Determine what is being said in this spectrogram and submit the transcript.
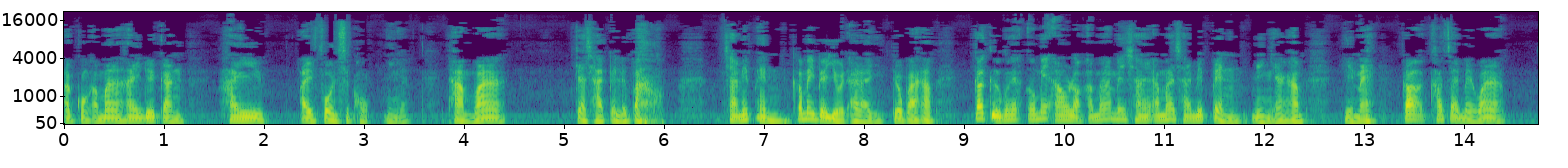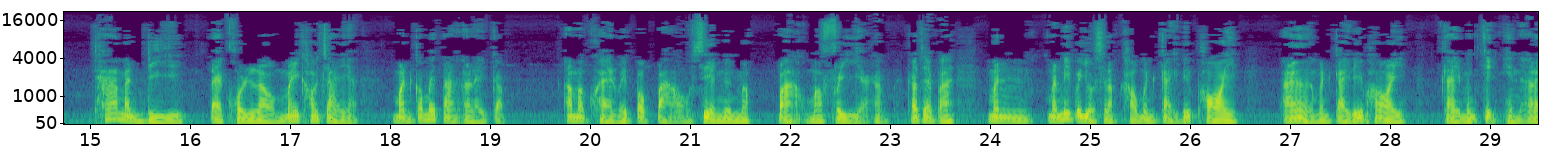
อากงอาม่าให้ด้วยกันให้ iPhone 16 อย่างเงี้ยถามว่า แกใช้เป็นหรือเปล่า ใช้ไม่เป็นก็ไม่ประโยชน์อะไรถูกปะครับ ก็คือว่าเออไม่เอาหรอกอาม่าไม่ใช้อาม่าใช้ไม่เป็นอย่างเงี้ยครับ เห็นไหมก็เข้าใจไหมว่า ถ้ามันดีแต่คนเราไม่เข้าใจอะ มันก็ไม่ต่างอะไรกับเอามาแขวนไว้เปล่าๆเสียเงินมาเปล่ามาฟรีอะครับเข้าใจปะมันมันไม่ประโยชน์สำหรับเขาเหมือนไก่ได้พลอยเออมันไก่ได้พลอย ไก่มันจิกเห็นอะไร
